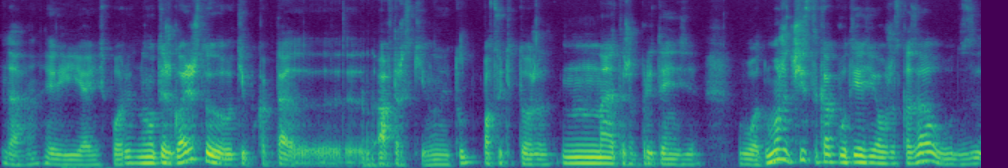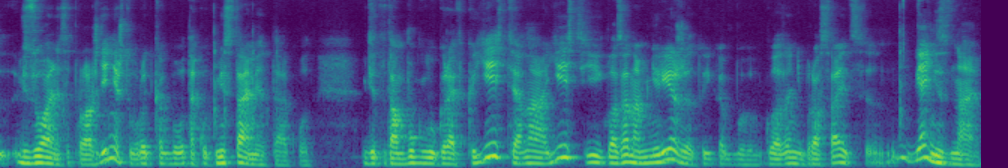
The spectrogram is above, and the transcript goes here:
Да, я не спорю. Ну, ты же говоришь, что типа как-то э, авторский, ну и тут, по сути, тоже на это же претензии. Вот. Может, чисто как вот я тебе уже сказал, вот, визуальное сопровождение, что вроде как бы вот так вот местами так вот. Где-то там в углу графика есть, она есть, и глаза нам не режет, и как бы глаза не бросается. Ну, Я не знаю.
